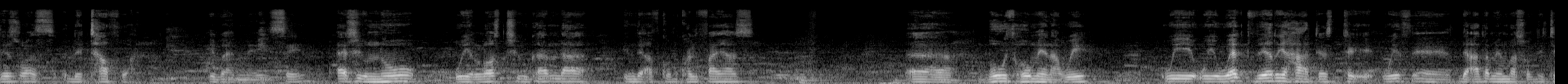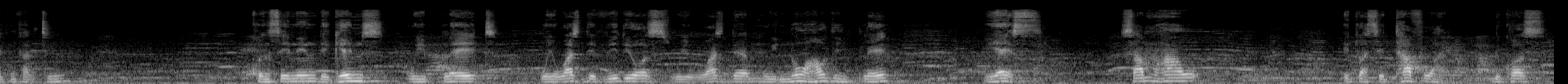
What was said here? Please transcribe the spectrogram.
this was the tough one, if I may say. As you know, we lost to Uganda in the AFCON qualifiers, uh, both home and away. We, we worked very hard te- with uh, the other members of the technical team concerning the games we played. We watched the videos, we watched them, we know how they play. Yes, somehow it was a tough one because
